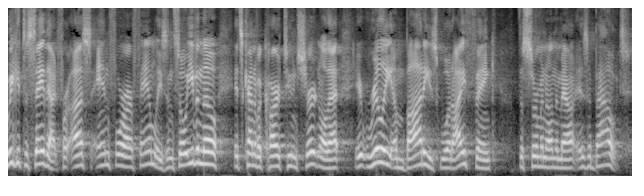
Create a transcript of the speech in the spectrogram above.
We get to say that for us and for our families. And so, even though it's kind of a cartoon shirt and all that, it really embodies what I think the Sermon on the Mount is about.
